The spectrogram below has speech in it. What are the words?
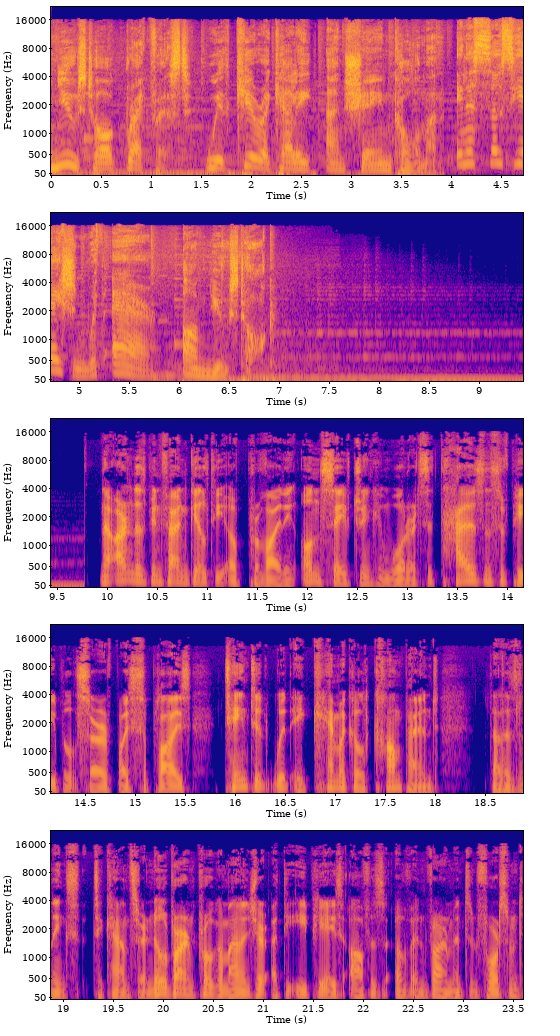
News Talk Breakfast with Ciara Kelly and Shane Coleman. In association with AIR on News Talk. Now, Ireland has been found guilty of providing unsafe drinking water to thousands of people served by supplies tainted with a chemical compound that has links to cancer. Noel Byrne, Programme Manager at the EPA's Office of Environment Enforcement,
